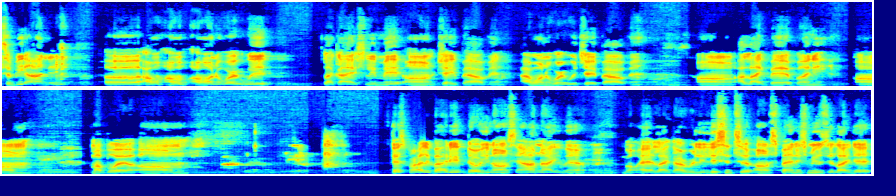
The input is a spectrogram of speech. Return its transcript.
to be honest, uh, I, I, I want to work with, like, I actually met um J Balvin. I want to work with J Balvin. Um, I like Bad Bunny. Um, my boy, um, that's probably about it though. You know what I'm saying? I'm not even gonna act like I really listen to um, Spanish music like that.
